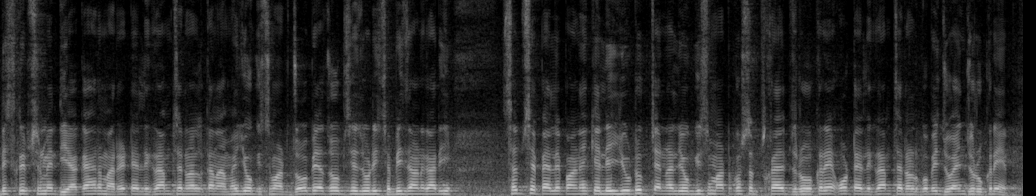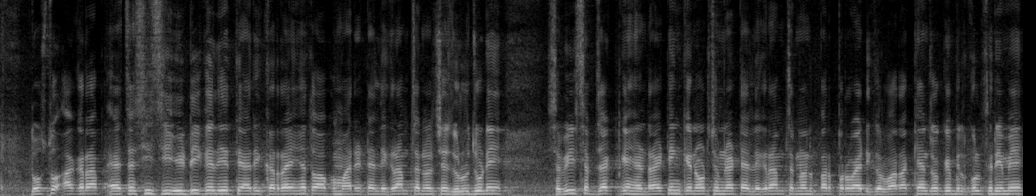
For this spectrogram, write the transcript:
डिस्क्रिप्शन में दिया गया है। हमारे टेलीग्राम चैनल का नाम है योग स्मार्ट जॉब या जॉब से जुड़ी सभी जानकारी सबसे पहले पाने के लिए यूट्यूब चैनल योगी स्मार्ट को सब्सक्राइब ज़रूर करें और टेलीग्राम चैनल को भी ज्वाइन ज़रूर करें। दोस्तों, अगर आप एच एस के लिए तैयारी कर रहे हैं तो आप हमारे टेलीग्राम चैनल से ज़रूर जुड़ें। सभी सब्जेक्ट के हैंड राइटिंग के नोट्स हमने टेलीग्राम चैनल पर प्रोवाइड करवा रखे हैं, जो कि बिल्कुल फ्री में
